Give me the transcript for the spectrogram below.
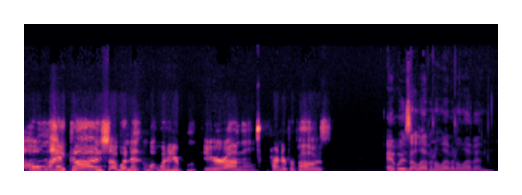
Oh my gosh! When did when did your your um partner propose? It was 11 11 11.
